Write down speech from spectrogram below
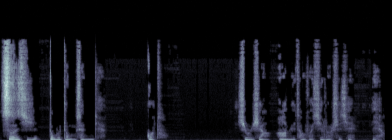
自己度众生的国土。就像阿弥陀佛极乐世界一样，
